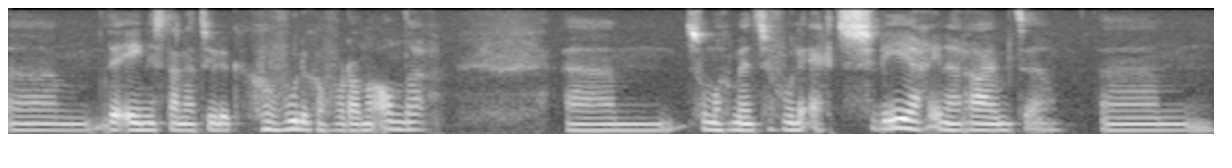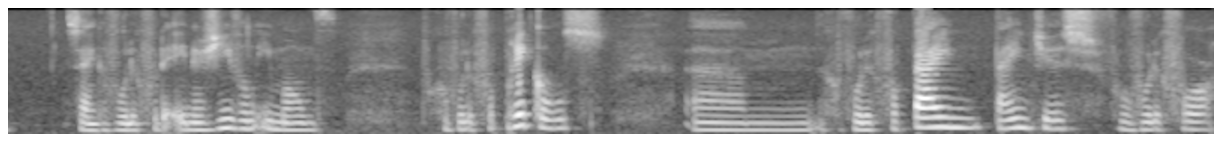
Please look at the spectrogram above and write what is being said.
Um, de ene is daar natuurlijk gevoeliger voor dan de ander. Um, sommige mensen voelen echt sfeer in een ruimte. zijn gevoelig voor de energie van iemand. Gevoelig voor prikkels. gevoelig voor pijn, pijntjes. Gevoelig voor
